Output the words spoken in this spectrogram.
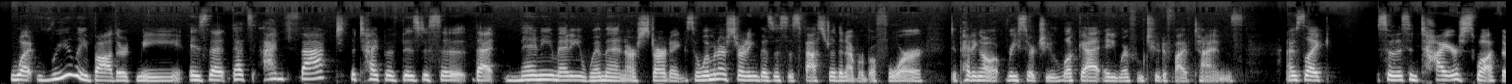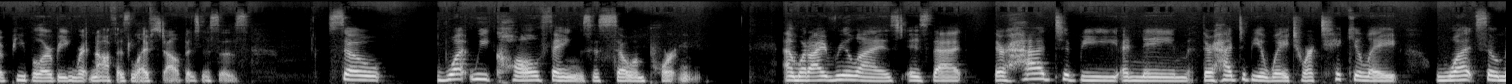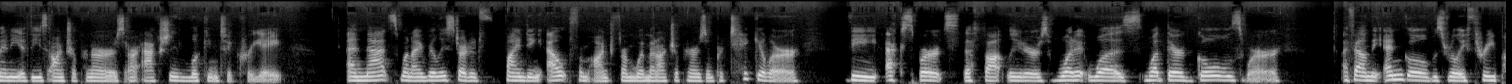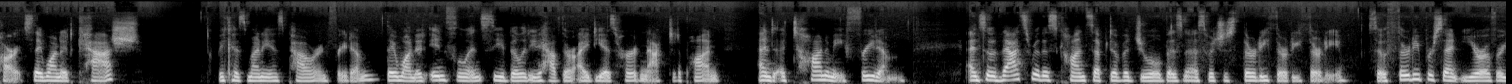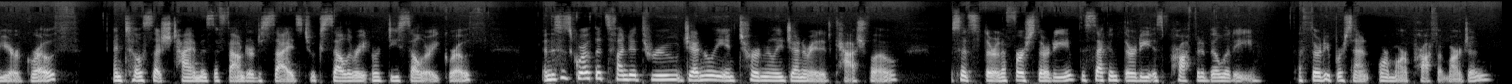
What really bothered me is that that's, in fact, the type of business uh, that many, many women are starting. So women are starting businesses faster than ever before, depending on what research you look at, anywhere from two to five times. I was like, so this entire swath of people are being written off as lifestyle businesses. So what we call things is so important. And what I realized is that there had to be a name, there had to be a way to articulate what so many of these entrepreneurs are actually looking to create. And that's when I really started finding out from, from women entrepreneurs in particular the experts, the thought leaders, what it was, what their goals were, I found the end goal was really three parts. They wanted cash because money is power and freedom. They wanted influence, the ability to have their ideas heard and acted upon, and autonomy, freedom. And so that's where this concept of a jewel business, which is 30, 30, 30. So 30% year over year growth until such time as the founder decides to accelerate or decelerate growth. And this is growth that's funded through generally internally generated cash flow. So it's the first 30. The second 30 is profitability, a 30% or more profit margin.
